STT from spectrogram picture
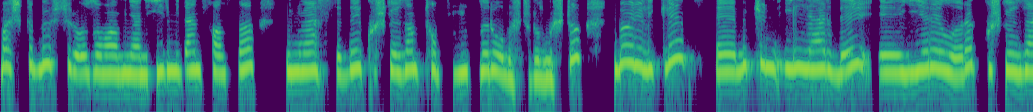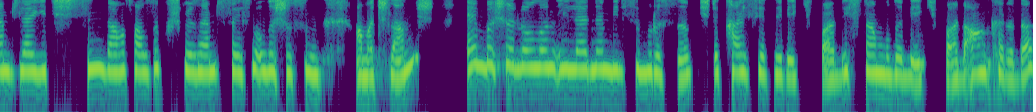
Başka bir sürü o zaman yani 20'den fazla üniversitede kuş gözlem toplulukları oluşturulmuştu. Böylelikle e, bütün illerde e, yerel olarak kuş gözlemciler yetişsin, daha fazla kuş gözlemci sayısına ulaşılsın amaçlanmış. En başarılı olan illerden birisi burası. İşte Kayseri'de bir ekip vardı, İstanbul'da bir ekip vardı, Ankara'da.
